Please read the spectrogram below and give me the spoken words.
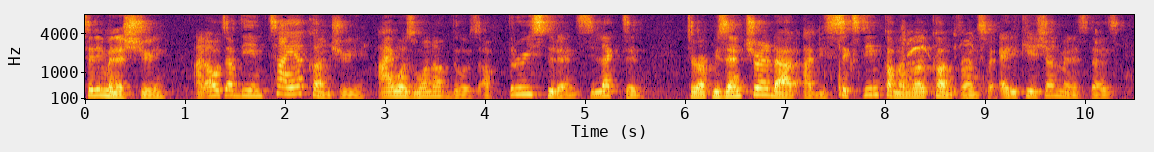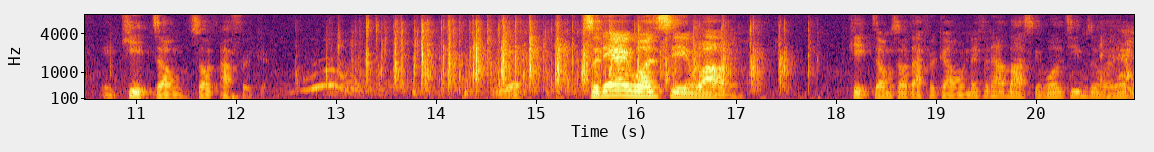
to the ministry, and out of the entire country, I was one of those of three students selected to represent Trinidad at the 16th Commonwealth Conference for Education Ministers in Cape Town, South Africa. So there I was saying, wow, Cape Town, South Africa, I wonder if it had basketball teams over right?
